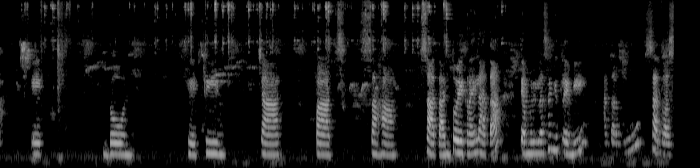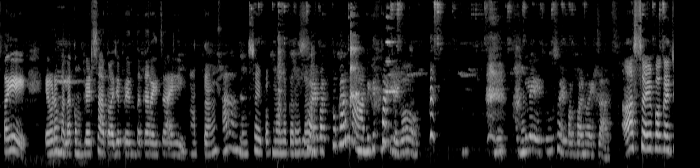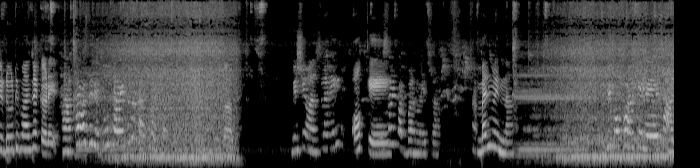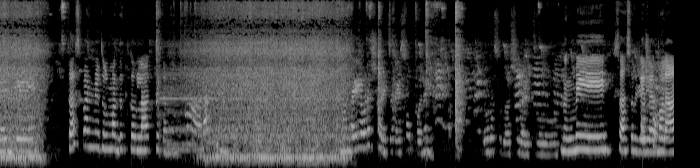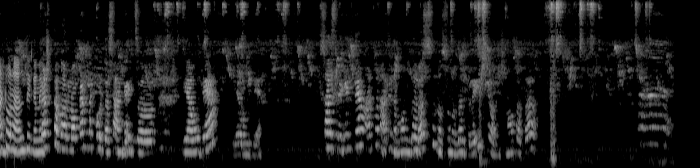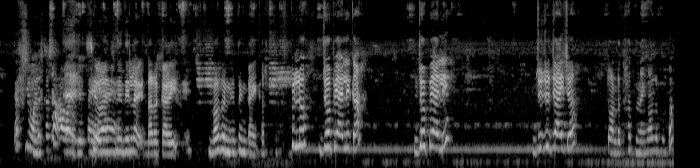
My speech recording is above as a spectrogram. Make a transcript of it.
एक दोन हे तीन चार पाच सहा सात. आणि तो एक राहिला आता. त्या मुलीला सांगितलंय मी आता तू सात वाजता ये. एवढं मला कंप्लीट सात वाजेपर्यंत करायचं आहे. आता? हा. मग स्वयंपाक मला करायला. स्वयंपाक तू कर ना. मी किती थकले ग. मी थकले. तू स्वयंपाक बनवायचा आज. आज स्वयंपाकाची ड्युटी माझ्याकडे. हा खरंच दिले तू करायचं ना का स्वयंपाक? मी शिवांशला नाही? ओके. स्वयंपाक बनवायचा. बनवीन ना. मी केले साड्यांचे तस पण मी तुला मदत करू लागते का नाही. मग काही एवढं शिवायचं काही सोपं नाही. एवढं सगळं शिवायचं. मग मी सासर गेल्या मला आठवण आलते का नाही? कस्टमर लोकांना खोटं सांगायचं. या उद्या या उद्या. सासरे गेले त्या आठवण आली ना मग घरच सुन सुन झालं रे शिवांश नव्हता तर. शिवांश दिलंय डरकाळी. बघून येते काय करते. पिल्लू झोपी आली का? झोपी आली? जुजू जायचं? तोंडात हात नाही घालू बाबा.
